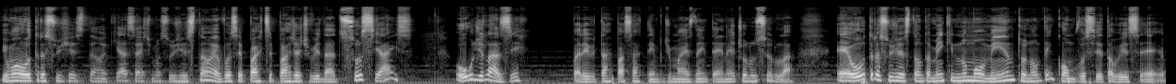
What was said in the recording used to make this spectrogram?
E uma outra sugestão aqui, a sétima sugestão é você participar de atividades sociais ou de lazer para evitar passar tempo demais na internet ou no celular. É outra sugestão também que no momento não tem como você talvez é,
